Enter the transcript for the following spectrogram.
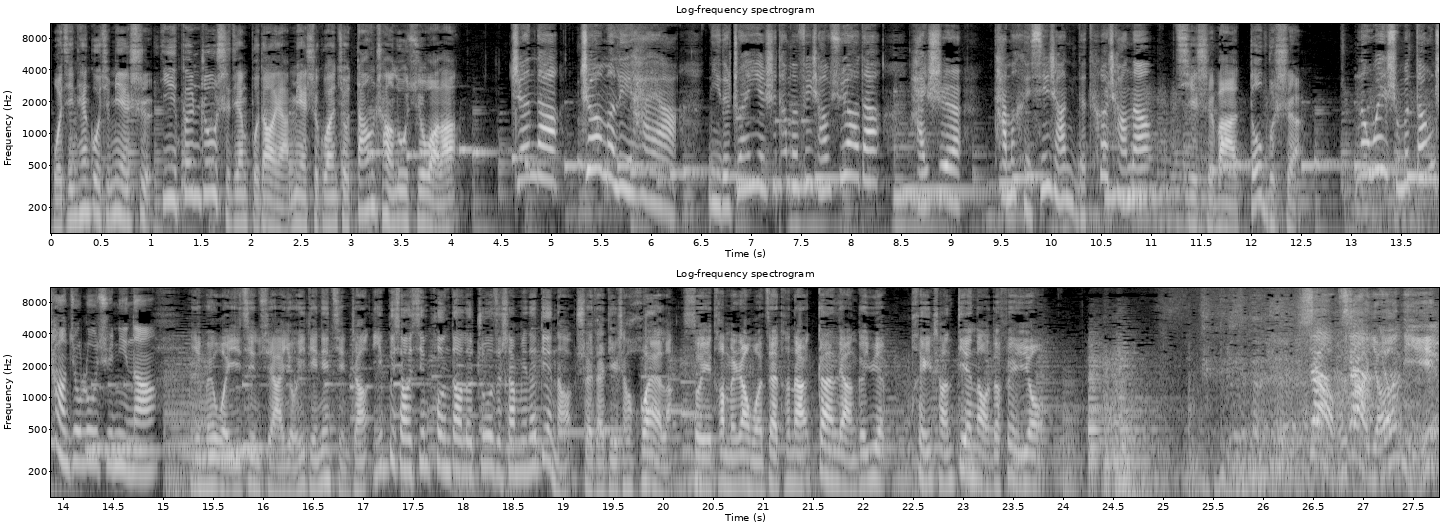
我今天过去面试，一分钟时间不到呀，面试官就当场录取我了。真的这么厉害啊？你的专业是他们非常需要的，还是他们很欣赏你的特长呢？其实吧，都不是。那为什么当场就录取你呢？因为我一进去啊，有一点点紧张，一不小心碰到了桌子上面的电脑，摔在地上坏了，所以他们让我在他那儿干两个月，赔偿电脑的费用。笑不笑由你。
